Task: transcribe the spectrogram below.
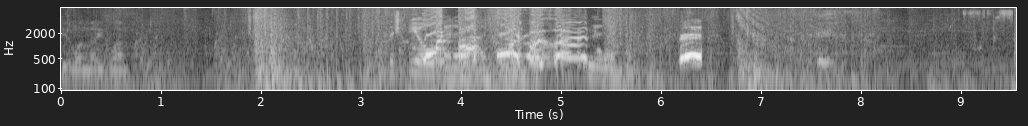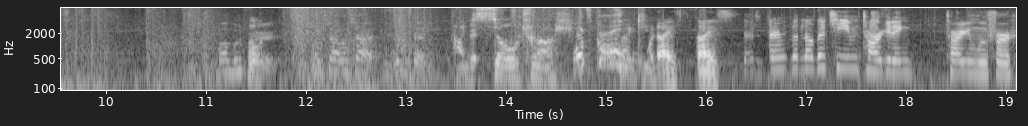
He's one though. He's one. The shield. Get him, I What was that? Come on, move forward. One shot. One shot. He's almost dead. I'm so trash. Let's go! Thank you. Nice, nice. There's, there's another team targeting targeting Moopher.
